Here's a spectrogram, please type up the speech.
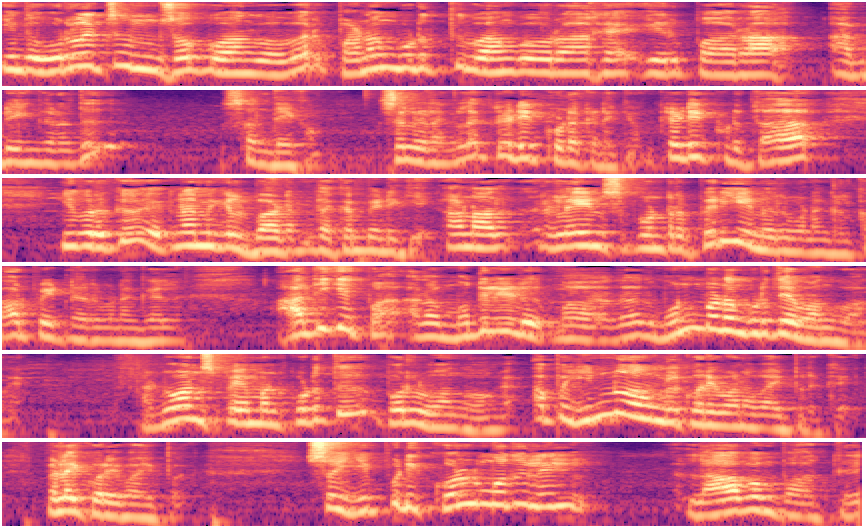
இந்த ஒரு லட்சம் சோப்பு வாங்குபவர் பணம் கொடுத்து வாங்குபவராக இருப்பாரா அப்படிங்கிறது சந்தேகம். சில இடங்களில் கிரெடிட் கூட கிடைக்கும். கிரெடிட் கொடுத்தா இவருக்கு எக்கனாமிக்கல் பார்டன் இந்த கம்பெனிக்கு ஆனால் ரிலையன்ஸ் போன்ற பெரிய நிறுவனங்கள் கார்ப்பரேட் நிறுவனங்கள் அதிக ப அதாவது முதலீடு அதாவது முன்பணம் கொடுத்தே வாங்குவாங்க. அட்வான்ஸ் பேமெண்ட் கொடுத்து பொருள் வாங்குவாங்க. அப்போ இன்னும் அவங்களுக்கு குறைவான வாய்ப்பு இருக்குது விலை குறை வாய்ப்பு ஸோ இப்படி கொள்முதலில் லாபம் பார்த்து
